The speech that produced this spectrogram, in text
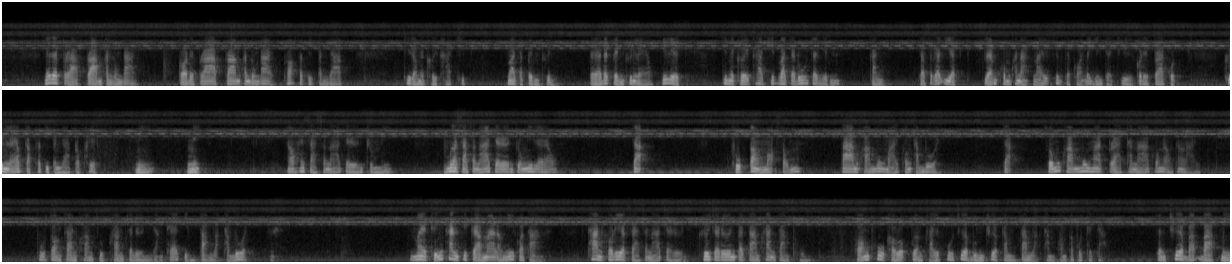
และได้ปราบปรามกันลงได้ ก็ได้ปราบปรามกันลงได้ เพราะสติปัญญา ที่เราไม่เคยคาดคิด ว่าจะเป็นขึ้น แต่ได้เป็นขึ้นแล้วกิเลสที่ไม่เคยคาดคิดว่าจะรู้จะเห็นกันจะละเอียดแหลมคมขนาดไหน ซึ่งแต่ก่อนได้ยินแต่ชื่อก็ได้ปรากฏ ขึ้นแล้วกับสติปัญญาประเภท นี้นี่ เอาให้ศาสนาเจริญตรงนี้ เมื่อศาสนาเจริญตรงนี้แล้ว จะ ถูกต้องเหมาะสมตามความมุ่งหมายของธรรมด้วย จะสมความมุ่งมา่ปรารถนาของเราทั้งหลาย ผู้ต้องการความสุขความเจริญอย่างแท้จริงตามหลักธรรมด้วย ไม่ถึงขั้นที่กล่าวมาเหล่านี้ก็ตาม ท่านก็เรียกศาสนาเจริญ คือเจริญไปตามขั้นตามภูมิ ของผู้เคารพเพื่อมใสผู้เชื่อบุญเชื่อกรรมตามหลักธรรมของพระพุทธเจ้าจนเชื่อบาปบาปมี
